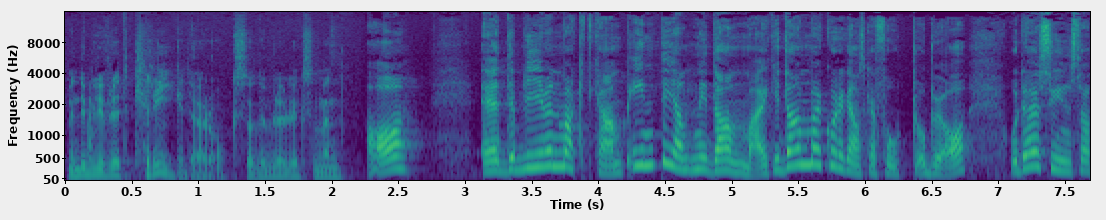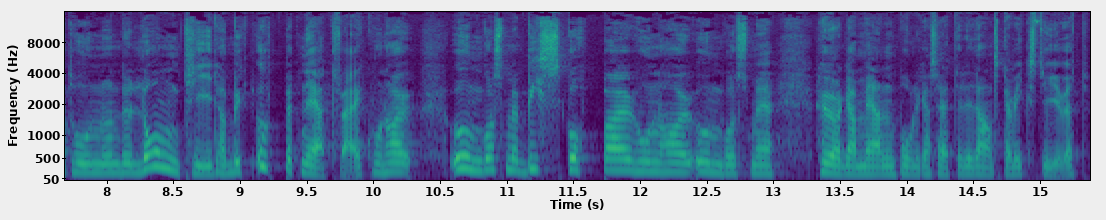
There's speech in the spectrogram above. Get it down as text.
Men det blev ett krig där också? Det blev liksom en... Ja, eh, det blir en maktkamp, inte egentligen i Danmark. I Danmark går det ganska fort och bra. Och där syns att hon under lång tid har byggt upp ett nätverk. Hon har umgåtts med biskopar, hon har umgåtts med höga män på olika sätt i det danska riksstyret.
